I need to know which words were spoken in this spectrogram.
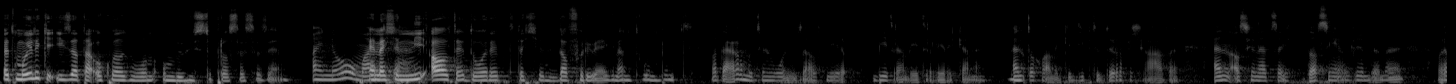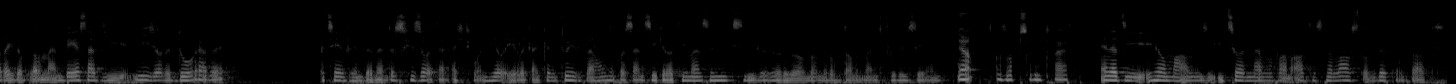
Het moeilijke is dat dat ook wel gewoon onbewuste processen zijn. I know, maar... en dat je ja, niet altijd doorhebt dat je dat voor je eigen aan het doen bent. Maar daarom moet je gewoon jezelf meer, beter en beter leren kennen. En toch wel een keer diepte durven graven. En als je net zegt, dat zijn vriendinnen, waar dat ik op dat moment bij sta, die niet zouden doorhebben. Het zijn vriendinnen, dus je zou het daar echt gewoon heel eerlijk aan kunnen toegeven. Ik ben 100% zeker dat die mensen niks liever zouden willen dan er op dat moment voor u zijn. Ja, dat is absoluut waar. En dat die helemaal niet zoiets zouden hebben van, oh, het is een last of dit of dat.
